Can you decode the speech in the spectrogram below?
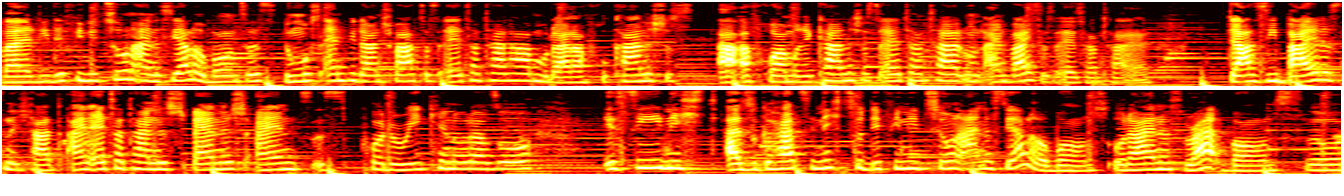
Weil die Definition eines yellow bones ist, du musst entweder ein schwarzes Elternteil haben oder ein afrikanisches, äh, afroamerikanisches Elternteil und ein weißes Elternteil. Da sie beides nicht hat, ein Elternteil ist Spanisch, eins ist Puerto Rican oder so, ist sie nicht, also gehört sie nicht zur Definition eines yellow bones oder eines rat bones. So.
